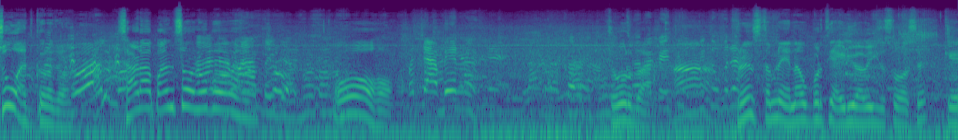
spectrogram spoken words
શું વાત કરો છો? સાડા પાંચસો લોકો ઓહો. જોરદાર. ફ્રેન્ડ્સ તમને એના ઉપરથી આઈડિયો આવી જશો હશે કે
